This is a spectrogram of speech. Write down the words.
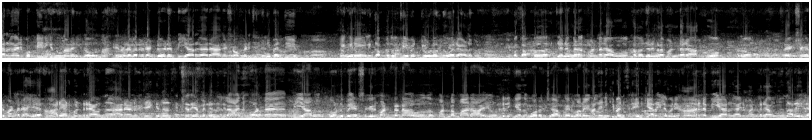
ആറുകാർ പൊട്ടിയിരിക്കുന്നു എന്നാണ് എനിക്ക് തോന്നുന്നത്. ഇവരുടെ രണ്ടുപേരുടെയും പി ആറുകാരാകെ ഷോക്ക് അടിച്ചിട്ട് ഇനിയിപ്പോൾ എന്ത് ചെയ്യും? എങ്ങനെയായാലും കപ്പ് തൂക്കിയേ പറ്റുള്ളൂ എന്ന് ഒരാൾ ഇപ്പം കപ്പ് ജനങ്ങൾ മണ്ടരാകുമോ അതോ ജനങ്ങളെ മണ്ടരാക്കുമോ അതോ പ്രേക്ഷകർ മണ്ടരായ ആരാണ് മണ്ടരാവുന്നത്? ആരാണ് വിജയിക്കുന്നത് തിരിച്ചറിയാൻ പറ്റുന്നില്ല. ആനിമോളുടെ പി ആർ വർക്ക് കൊണ്ട് പ്രേക്ഷകർ മണ്ടനാവുന്ന മണ്ടന്മാരായോണ്ടിരിക്കുന്ന കുറച്ച് ആൾക്കാർ പറയുന്നു. അതെനിക്ക് മനസ്സിലായി. എനിക്കറിയില്ല മോനെ. ആരുടെ ബി ആറുകാർ മണ്ടരാവുന്നു എന്നറിയില്ല.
